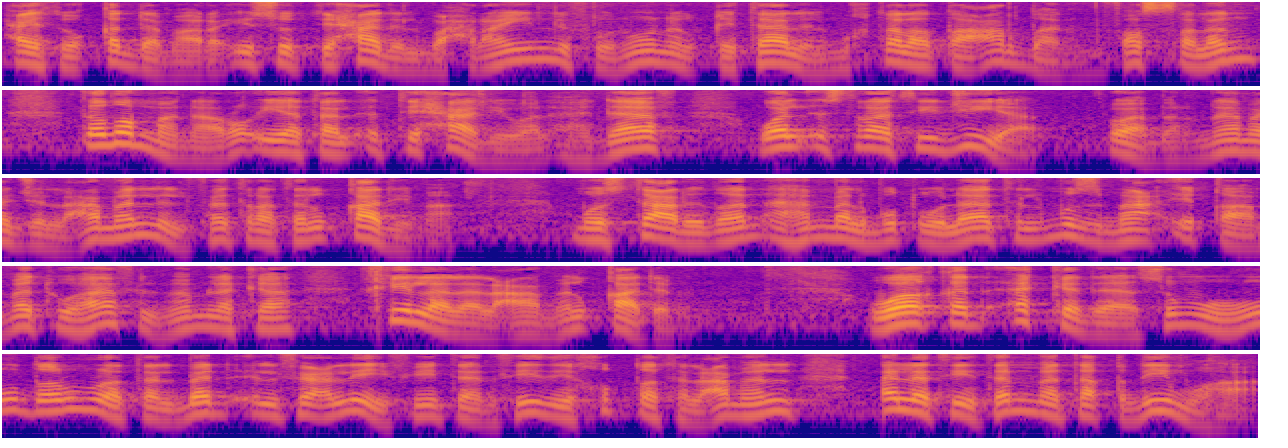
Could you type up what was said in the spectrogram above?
حيث قدم رئيس اتحاد البحرين لفنون القتال المختلطة عرضا مفصلا تضمن رؤية الاتحاد والأهداف والإستراتيجية وبرنامج العمل للفترة القادمة مستعرضا أهم البطولات المزمع إقامتها في المملكة خلال العام القادم. وقد أكد سموه ضرورة البدء الفعلي في تنفيذ خطة العمل التي تم تقديمها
